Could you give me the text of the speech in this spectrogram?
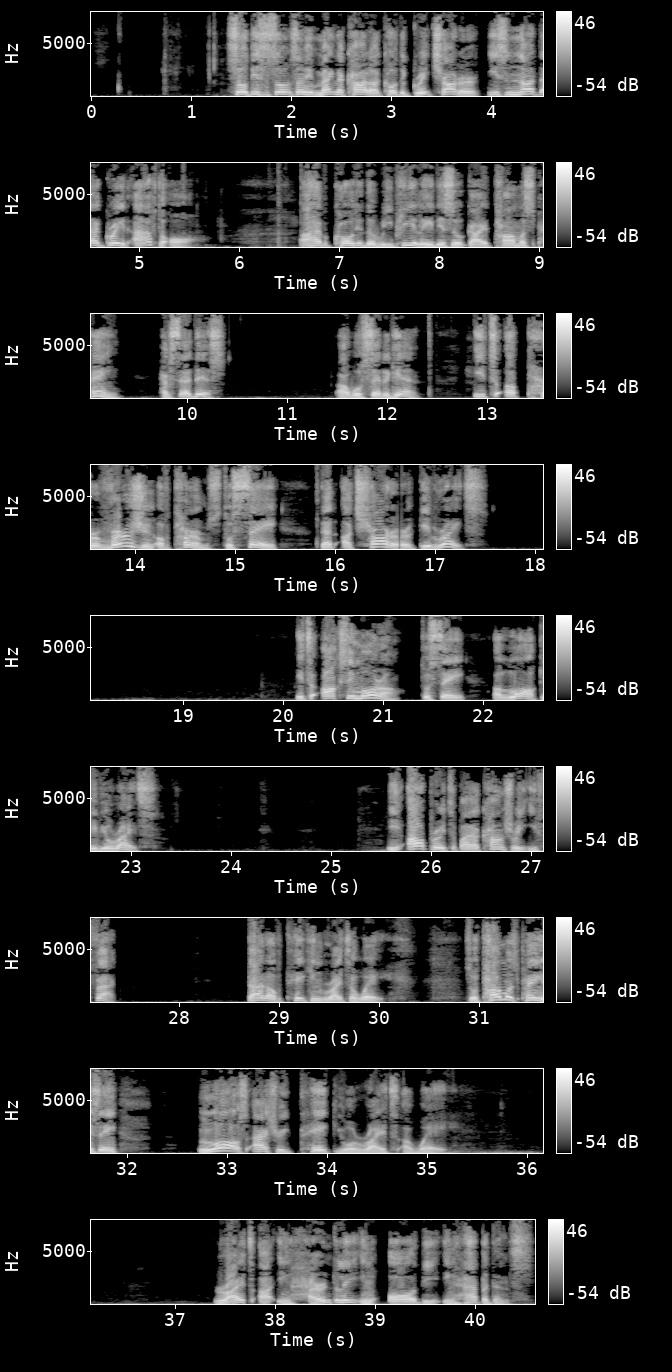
So this is something Magna Carta called the Great Charter is not that great after all. I have quoted repeatedly this guy Thomas Paine have said this. I will say it again. It's a perversion of terms to say that a charter give rights. It's oxymoron to say a law give you rights. It operates by a contrary effect, that of taking rights away. So Thomas Paine is saying laws actually take your rights away. Rights are inherently in all the inhabitants.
